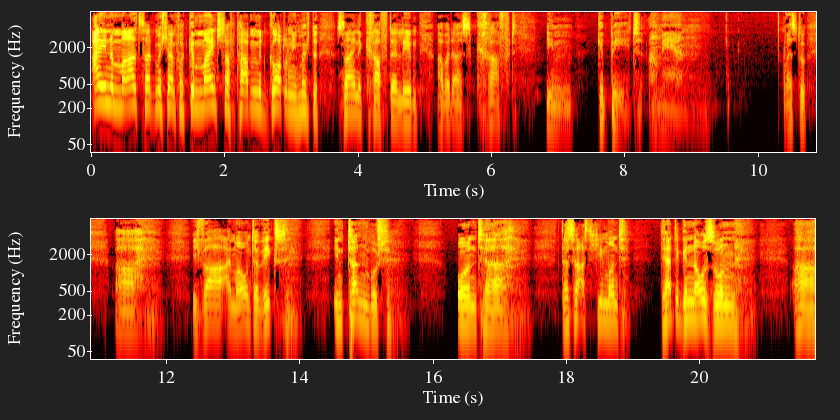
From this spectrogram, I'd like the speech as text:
Eine Mahlzeit möchte ich einfach Gemeinschaft haben mit Gott und ich möchte seine Kraft erleben. Aber da ist Kraft im Gebet. Amen. Weißt du, äh, ich war einmal unterwegs in Tannenbusch und äh, da saß jemand, der hatte genau so ein äh,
